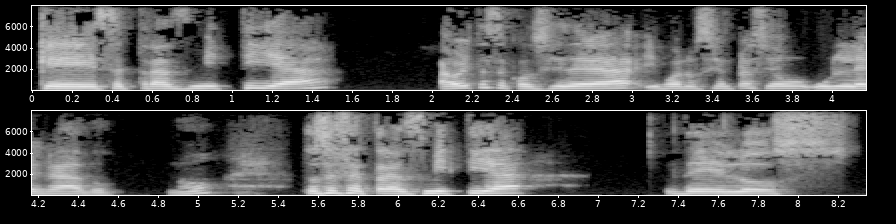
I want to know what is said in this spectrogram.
que se transmitía ahorita se considera, y bueno, siempre ha sido un legado, ¿no? Entonces se transmitía de los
